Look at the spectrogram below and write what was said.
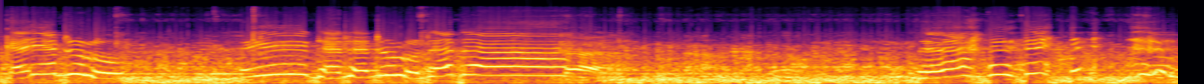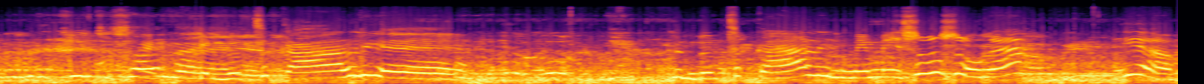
Gaya dulu. Eh dadah dulu dadah. Gendut sekali ya gendut sekali. Mimi susu kan? Iya.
